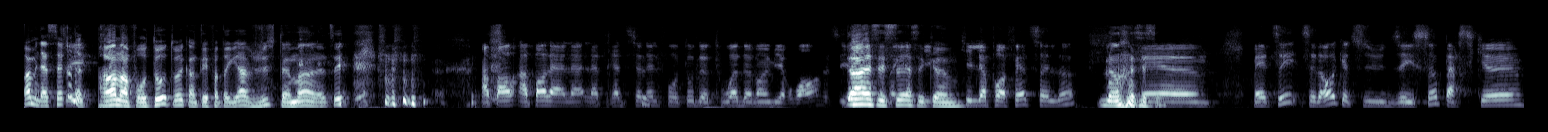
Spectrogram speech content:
Ouais, mais t'as de te prendre en photo, toi, quand t'es photographe, justement, tu sais. À part, à part la, la, traditionnelle photo de toi devant un miroir. ah, c'est ça, c'est comme. Qui l'a pas faite, celle-là. Non, c'est ça. Euh, mais tu sais, c'est drôle que tu dises ça parce que, tu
